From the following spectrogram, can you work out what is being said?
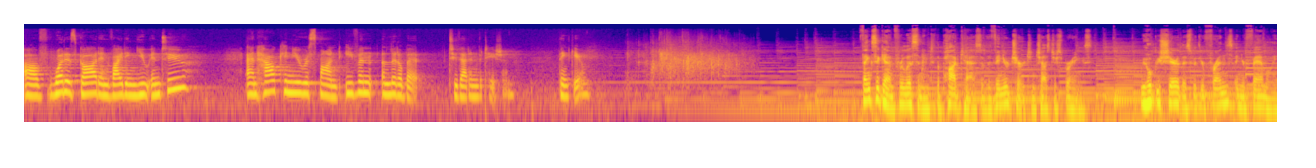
of what is God inviting you into, and how can you respond even a little bit to that invitation? Thank you. Thanks again for listening to the podcast of the Vineyard Church in Chester Springs. We hope you share this with your friends and your family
